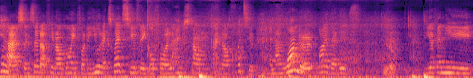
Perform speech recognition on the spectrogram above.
yeah, so instead of you know going for the Yulex wetsuit, they go for a limestone kind of wetsuit. And I wonder why that is. Yeah. Do you have any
